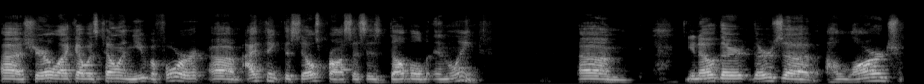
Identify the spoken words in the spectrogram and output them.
uh, cheryl like i was telling you before um, i think the sales process is doubled in length. Um, you know there there's a, a large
